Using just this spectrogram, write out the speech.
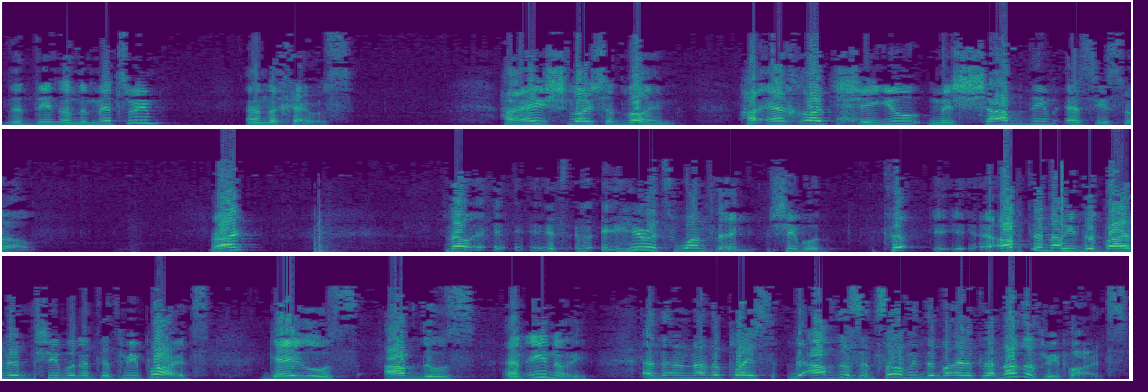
the Din and the Mitzrim, and the Cherus. Harei shloish advarim. Ha'echad sheyu mishabdim es Yisrael. Right? Now, it's, here it's one thing, Shibud. Up to now he divided Shibud into three parts. Gerus, Abdus, and Inui And then another place, the Abdus itself he divided into another three parts.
